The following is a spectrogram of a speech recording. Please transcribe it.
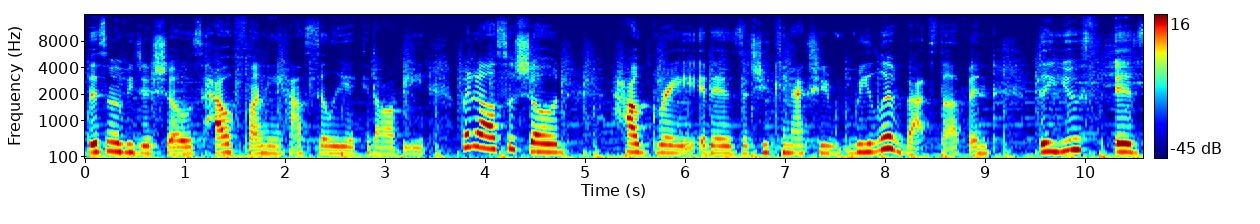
this movie just shows how funny, how silly it could all be. But it also showed how great it is that you can actually relive that stuff and the youth is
